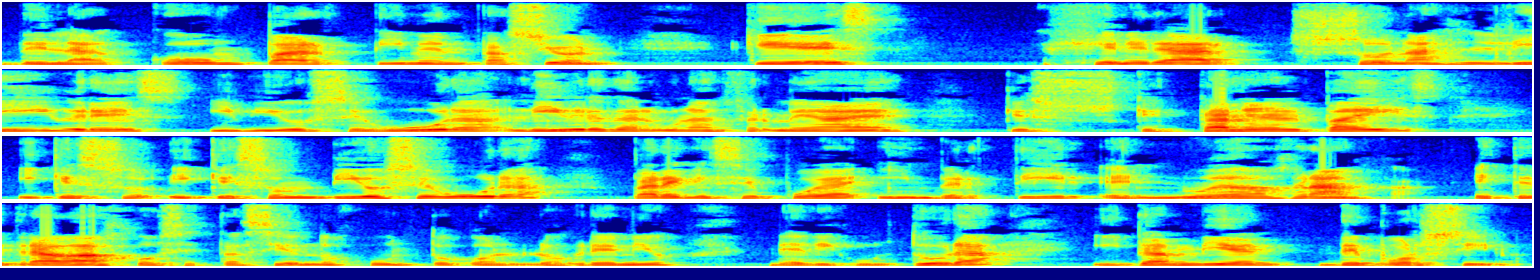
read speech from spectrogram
de la compartimentación, que es generar zonas libres y bioseguras, libres de algunas enfermedades que, están en el país y que, son bioseguras para que se pueda invertir en nuevas granjas. Este trabajo se está haciendo junto con los gremios de avicultura y también de porcino.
